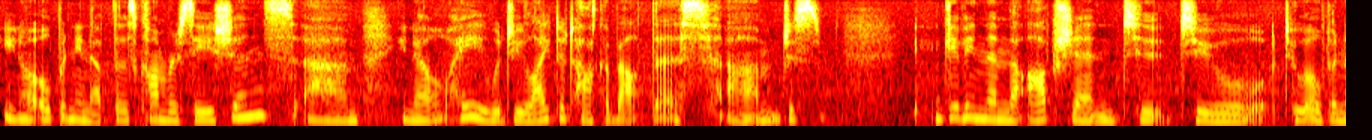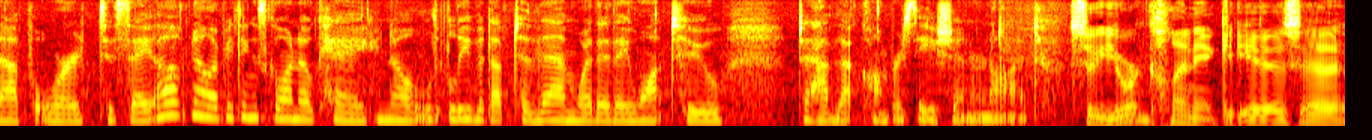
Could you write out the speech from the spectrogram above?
you know, opening up those conversations. Um, you know, hey, would you like to talk about this? Um, just giving them the option to to to open up or to say, "Oh no, everything's going okay." You know, leave it up to them whether they want to to have that conversation or not. So your mm-hmm. clinic is uh,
